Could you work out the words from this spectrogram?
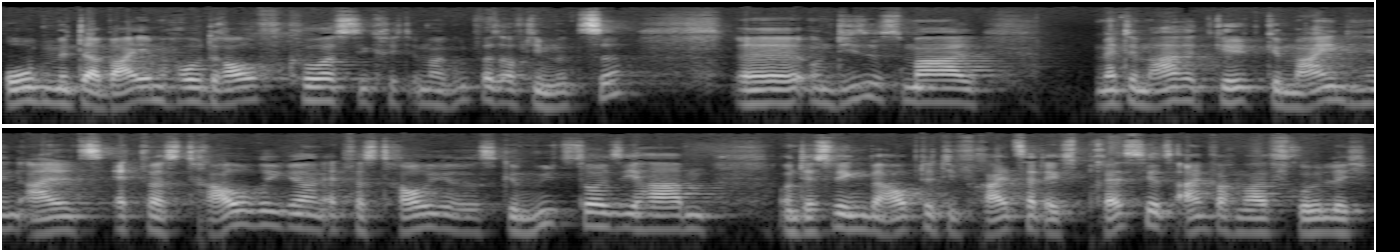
oben mit dabei im Hau drauf Kurs. Die kriegt immer gut was auf die Mütze. Äh, und dieses Mal Mette Marit gilt gemeinhin als etwas trauriger, ein etwas traurigeres Gemüt soll sie haben. Und deswegen behauptet die Freizeit Express jetzt einfach mal fröhlich,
